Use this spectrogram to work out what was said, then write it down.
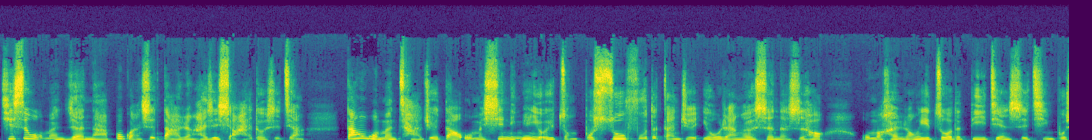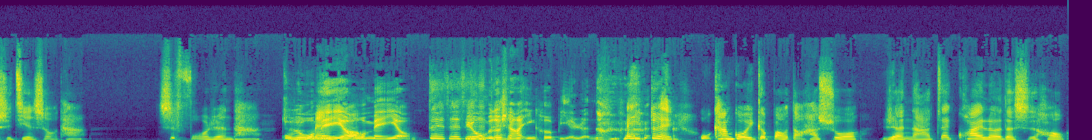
其实我们人啊，不管是大人还是小孩，都是这样。当我们察觉到我们心里面有一种不舒服的感觉油然而生的时候，我们很容易做的第一件事情不是接受它，是否认它。就是我没有，我没有。对对对，因为我们都想要迎合别人。哎，对，我看过一个报道，他说人啊，在快乐的时候，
